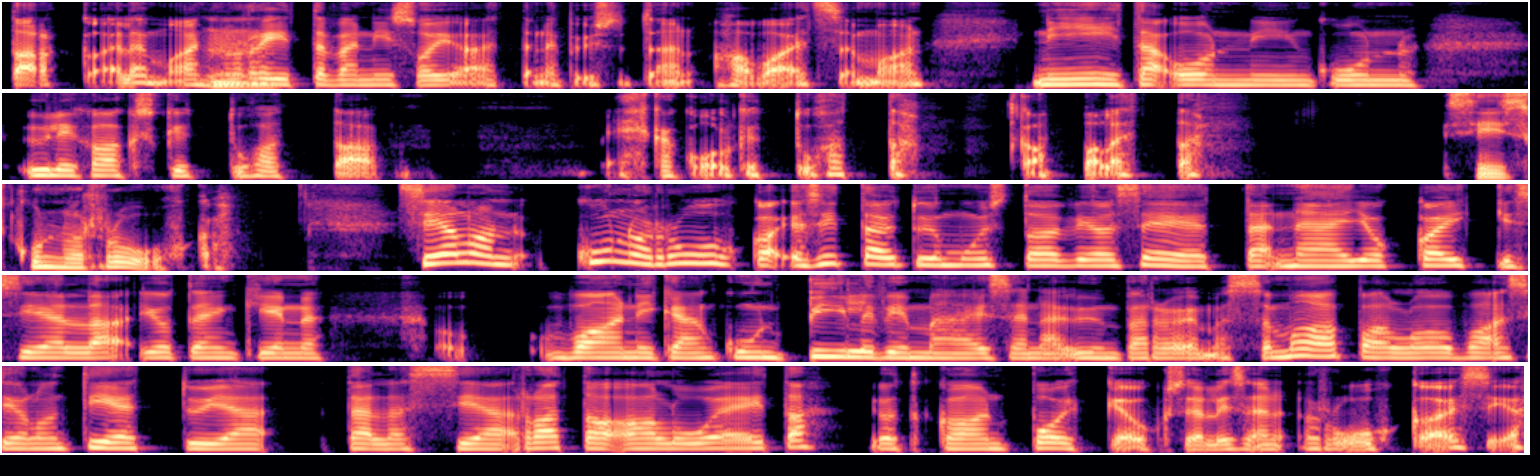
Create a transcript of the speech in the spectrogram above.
tarkkailemaan. Mm. Ne on mm. riittävän isoja, että ne pystytään havaitsemaan. Niitä on niin kuin yli 20 000 ehkä 30 000 kappaletta. Siis kunnon ruuhka. Siellä on kunnon ruuhka ja sitten täytyy muistaa vielä se, että nämä ei ole kaikki siellä jotenkin vaan ikään kuin pilvimäisenä ympäröimässä maapalloa, vaan siellä on tiettyjä tällaisia rata-alueita, jotka on poikkeuksellisen ruuhkaisia.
